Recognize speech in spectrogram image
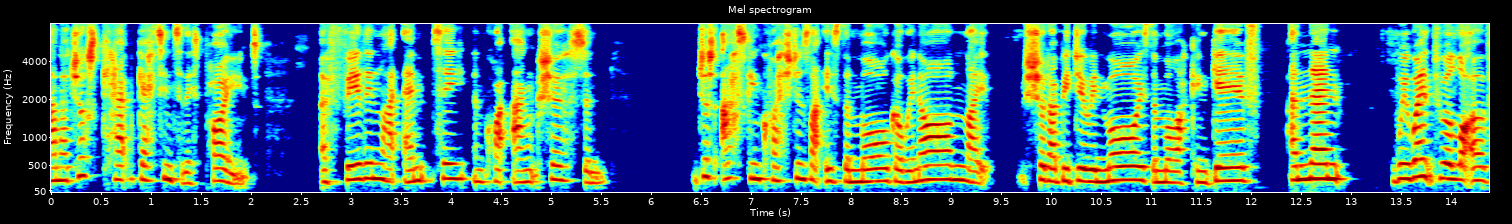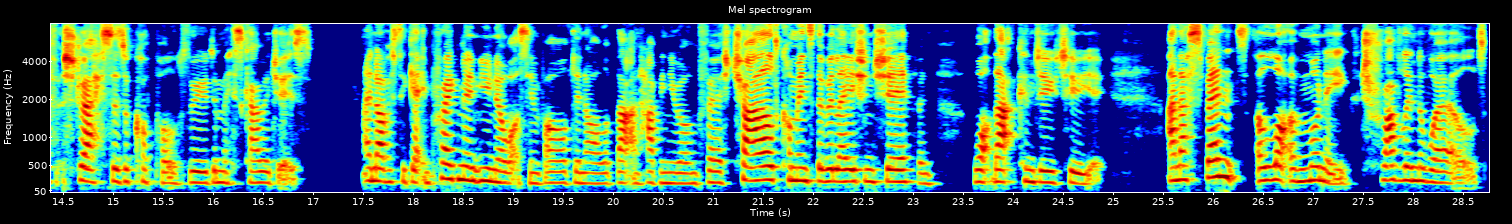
And I just kept getting to this point of feeling like empty and quite anxious and just asking questions like, is there more going on? Like, should I be doing more? Is there more I can give? And then we went through a lot of stress as a couple through the miscarriages. And obviously, getting pregnant, you know what's involved in all of that, and having your own first child come into the relationship and what that can do to you. And I spent a lot of money traveling the world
